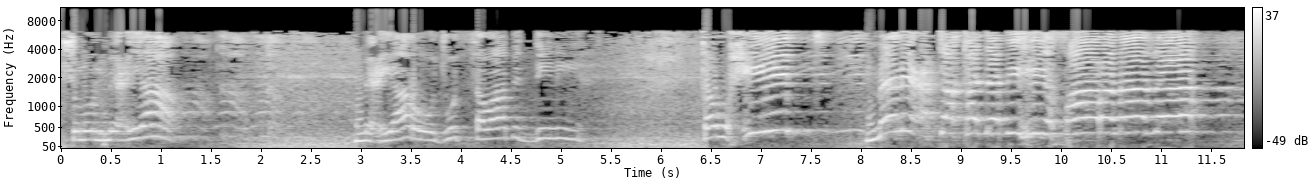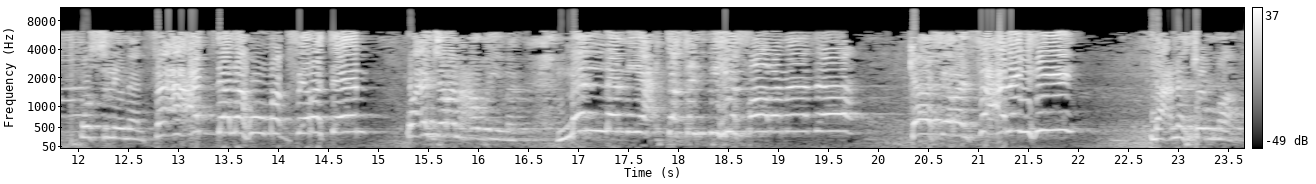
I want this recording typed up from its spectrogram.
شنو المعيار؟ معيار وجود ثوابت دينية توحيد من اعتقد به صار ماذا؟ مسلما. فأعد له مغفرة وأجرا عظيما. من لم يعتقد به صار ماذا؟ كافرا. فعليه لعنة الله.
